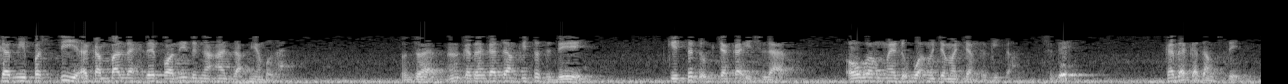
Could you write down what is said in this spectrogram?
kami pasti akan balas mereka ni dengan azab yang berat. Tuan-tuan. Ha, kadang-kadang kita sedih. Kita duk bercakap Islam. Orang main duk buat macam-macam ke kita. Sedih. Kadang-kadang sedih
